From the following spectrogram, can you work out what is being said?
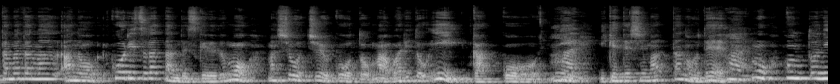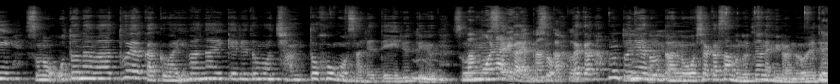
たまたま、あの、公立だったんですけれども、まあ、小中高と、まあ、割といい学校はい。に行けてしまったので、はい。もう本当に、その、大人はとやかくは言わないけれども、ちゃんと保護されているという、うん。そういう世界。そう。だから、本当にあの、うんあの、お釈迦様の手のひらの上で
